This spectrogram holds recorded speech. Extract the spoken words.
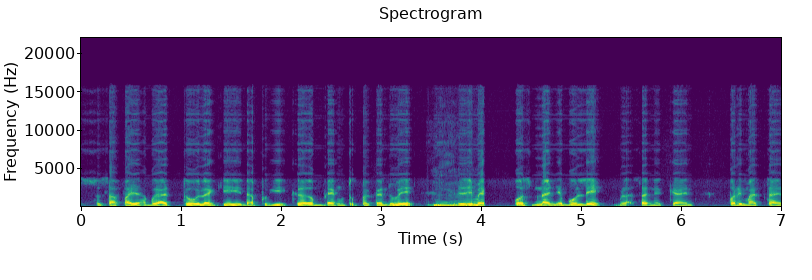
susah payah beratur lagi nak pergi ke bank untuk keluarkan duit yeah. jadi mereka pun sebenarnya boleh melaksanakan perkhidmatan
